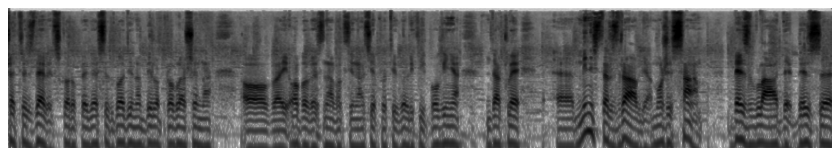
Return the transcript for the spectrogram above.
49, skoro 50 godina bila proglašena ovaj, obavezna vakcinacija protiv velikih boginja. Dakle, e, ministar zdravlja može sam, bez vlade, bez e,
